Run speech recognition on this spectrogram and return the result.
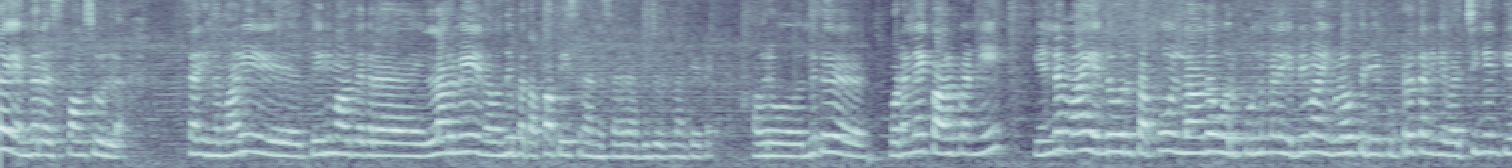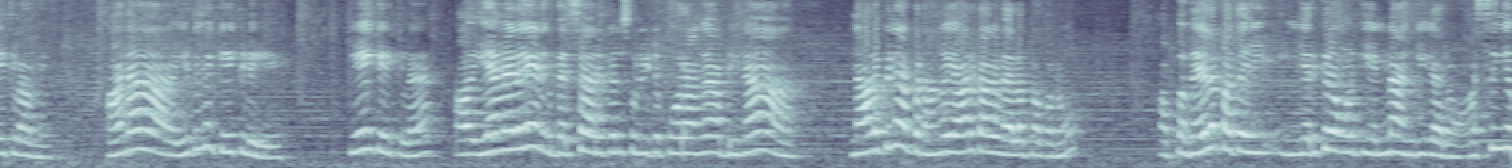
பெருசாக எந்த ரெஸ்பான்ஸும் இல்லை. சார் இந்த மாதிரி தேனி மாவட்டத்தில் இருக்கிற எல்லாருமே என்னை வந்து இப்போ தப்பாக பேசுகிறாங்க சார் அப்படின்னு சொல்லிட்டு நான் கேட்டேன். அவர் வந்துட்டு உடனே கால் பண்ணி என்னம்மா எந்த ஒரு தப்பும் இல்லாத ஒரு பொண்ணு மேலே எப்படிம்மா இவ்வளோ பெரிய குற்றத்தை நீங்கள் வச்சிங்கன்னு கேட்கலாமே? ஆனால் எதுவுமே கேட்கலையே. ஏன் கேட்கல? என் வேலையே எனக்கு பெருசாக இருக்குன்னு சொல்லிட்டு போகிறாங்க அப்படின்னா நாளை பின்ன அப்போ நாங்கள் யாருக்காக வேலை பார்க்கணும்? அப்போ வேலை பார்த்தா இங்கே இருக்கிறவங்களுக்கு என்ன அங்கீகாரம்? அசிங்க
